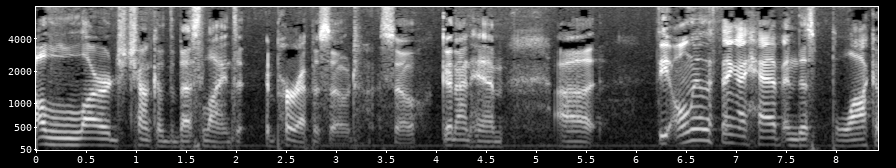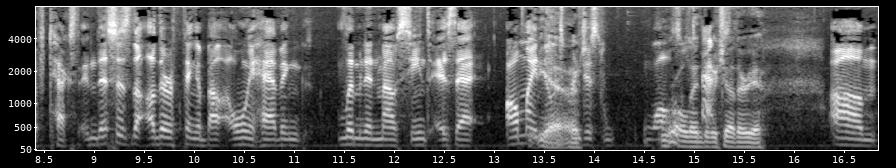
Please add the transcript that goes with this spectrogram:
a large chunk of the best lines per episode. So good on him. Uh, the only other thing I have in this block of text, and this is the other thing about only having limited amount of scenes, is that all my notes Yeah, were just walls roll into each other. Yeah, Um,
